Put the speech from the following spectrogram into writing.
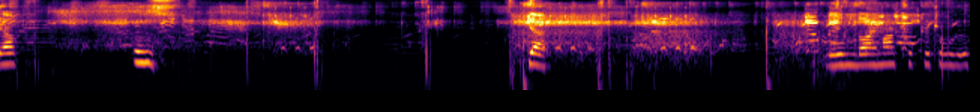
Gel. Uf. Gel. Oğlum daima çok kötü vuruyor.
